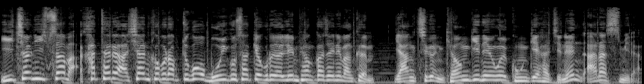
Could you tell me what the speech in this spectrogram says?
2023 카타르 아시안컵을 앞두고 모의고사 격으로 열린 평가전이만큼 양측은 경기 내용을 공개하지는 않았습니다.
